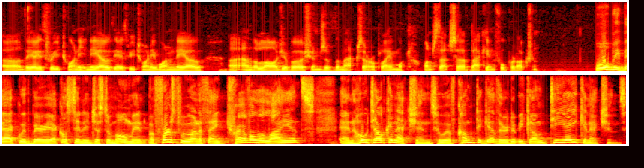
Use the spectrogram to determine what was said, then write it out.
uh, the A320 Neo, the A321 Neo, uh, and the larger versions of the MAX aeroplane once that's uh, back in full production. We'll be back with Barry Eccleston in just a moment, but first we want to thank Travel Alliance and Hotel Connections who have come together to become TA Connections.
